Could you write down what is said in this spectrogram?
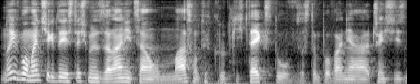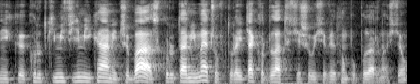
No i w momencie, gdy jesteśmy zalani całą masą tych krótkich tekstów, zastępowania części z nich krótkimi filmikami, czy ba, skrótami meczów, które i tak od lat cieszyły się wielką popularnością,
